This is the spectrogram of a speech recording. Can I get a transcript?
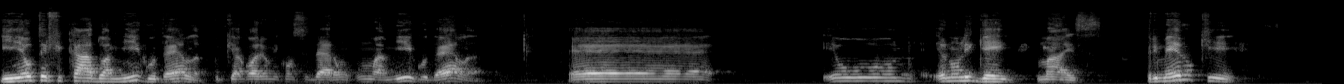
E eu ter ficado amigo dela, porque agora eu me considero um amigo dela, é... eu, eu não liguei mais. Primeiro que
